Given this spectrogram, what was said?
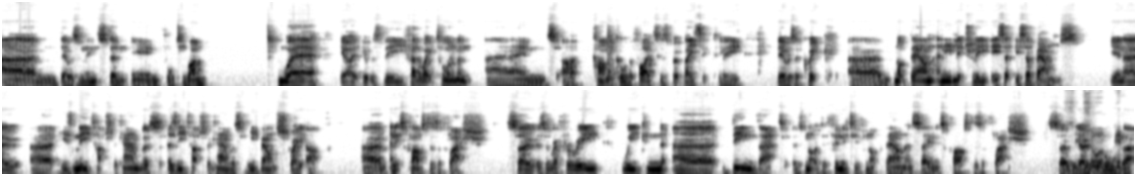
Um, there was an incident in 41 where you know, it was the featherweight tournament, and I can't recall the fighters, but basically there was a quick um, knockdown, and he literally it's a it's a bounce. You know, uh, his knee touched the canvas. As he touched the canvas, he bounced straight up, um, and it's classed as a flash. So, as a referee, we can uh, deem that as not a definitive knockdown and saying it's classed as a flash. So we overrule so in, that.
